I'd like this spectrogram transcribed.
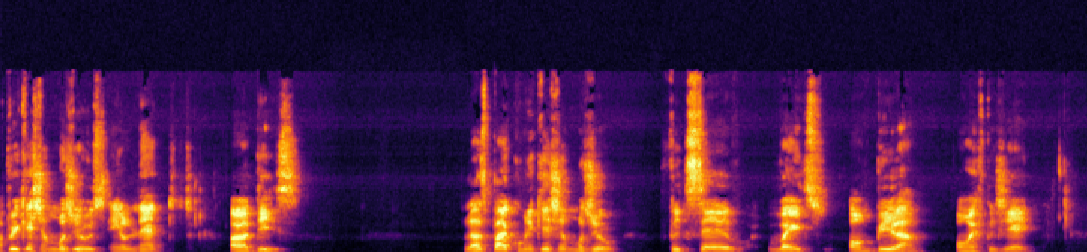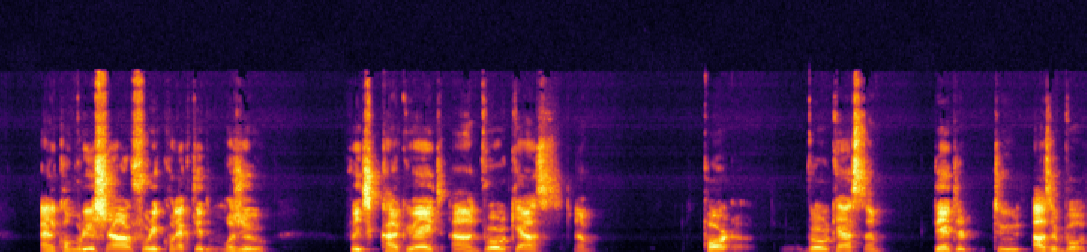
Application modules in NET are these. Raspberry Communication Module, which save weights on BRAM on FPGA, and Convolutional Fully Connected Module, which calculate and broadcast um, port broadcast um, data to other board.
